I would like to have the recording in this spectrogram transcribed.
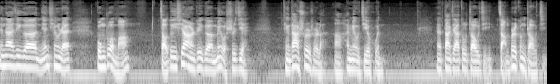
现在这个年轻人工作忙，找对象这个没有时间，挺大岁数了啊，还没有结婚，那大家都着急，长辈更着急。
